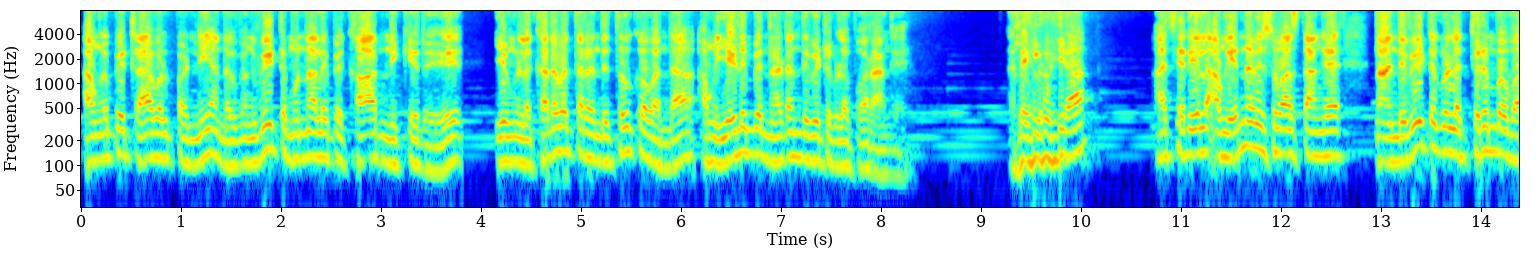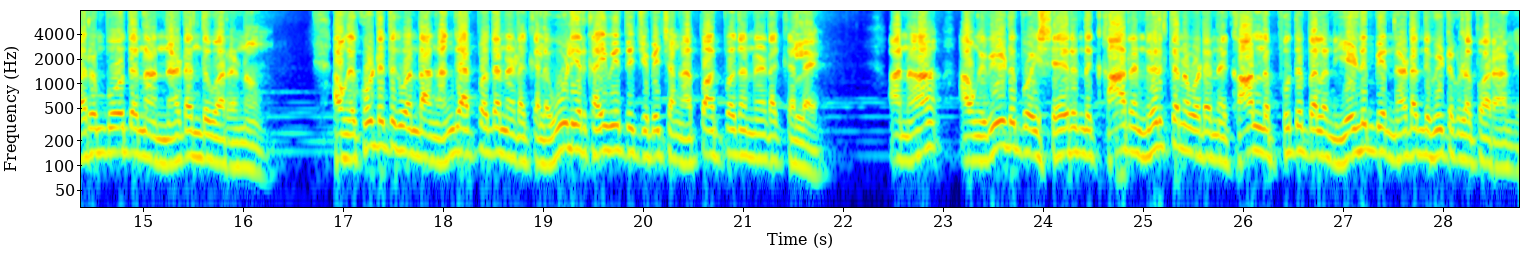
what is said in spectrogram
அவங்க போய் டிராவல் பண்ணி அந்த இவங்க வீட்டு முன்னாலே போய் கார் நிக்குது. இவங்களை கதவை திறந்து தூக்கம் வந்தா அவங்க எலும்பி நடந்து வீட்டுக்குள்ள போறாங்க. அல்லேலூயா. ஆச்சரியல அவங்க என்ன விசுவாசித்தாங்க? நான் இந்த வீட்டுக்குள்ள திரும்ப வரும்போது நான் நடந்து வரணும். அவங்க கூட்டத்துக்கு வந்தாங்க அங்க அற்புதம் நடக்கல. ஊழியர் கை வைத்து ஜிபிச்சாங்க அப்ப அற்புதம் நடக்கலை. ஆனா அவங்க வீடு போய் சேர்ந்து காரை நிறுத்தின உடனே காலில் புது பலன் எழும்பி நடந்து வீட்டுக்குள்ள போறாங்க.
